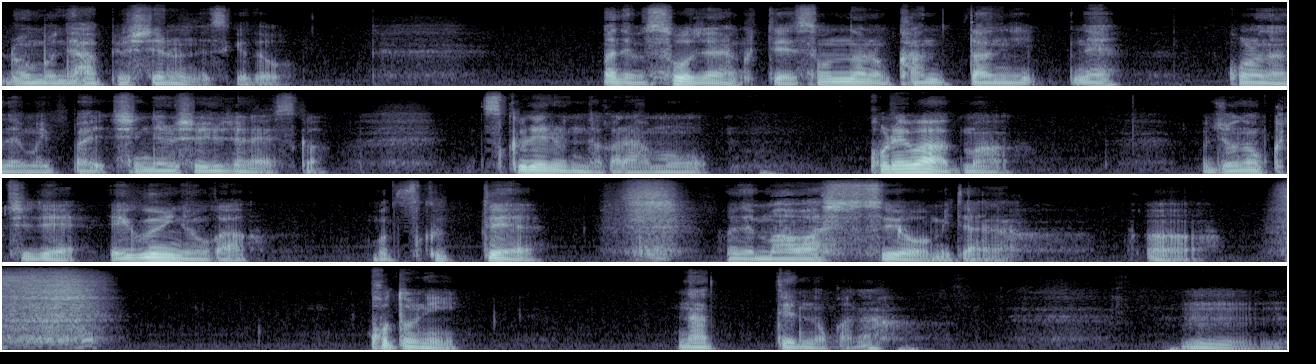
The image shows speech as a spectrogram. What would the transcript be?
論文で発表してるんですけどまあでもそうじゃなくてそんなの簡単にねコロナでもいっぱい死んでる人いるじゃないですか作れるんだからもうこれはまあ序の口でえぐいのがもう作ってそれで回すよみたいな、うん、ことになってんのかな。うん。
